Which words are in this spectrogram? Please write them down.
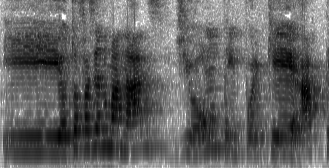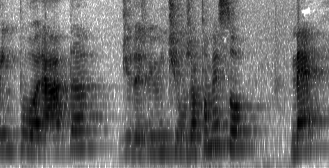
e eu tô fazendo uma análise de ontem porque a temporada de 2021 já começou, né?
